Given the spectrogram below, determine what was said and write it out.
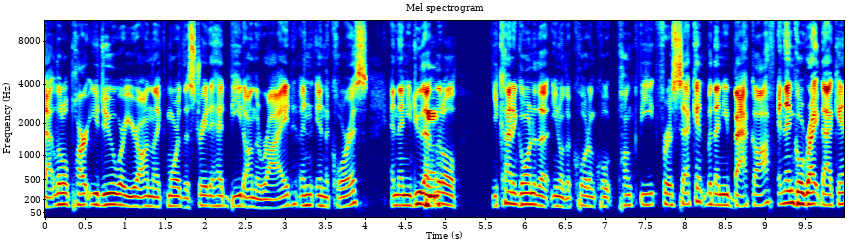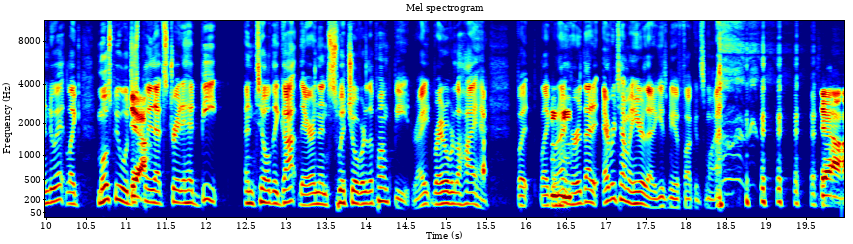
that little part you do where you're on like more of the straight ahead beat on the ride in, in the chorus, and then you do that Mhm. little you kind of go into the you know the quote unquote punk beat for a second, but then you back off and then go right back into it. Like most people just Yeah. play that straight ahead beat until they got there and then switch over to the punk beat, right? Right over the hi hat. But like when I Mhm. heard that, every time I hear that, it gives me a fucking smile. Yeah.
